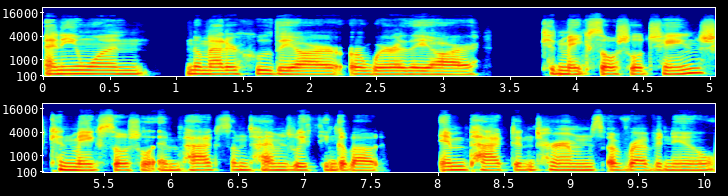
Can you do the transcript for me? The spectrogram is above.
anyone, no matter who they are or where they are, can make social change, can make social impact. Sometimes we think about impact in terms of revenue,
